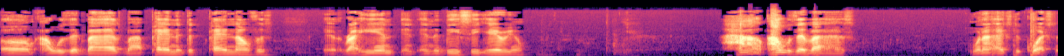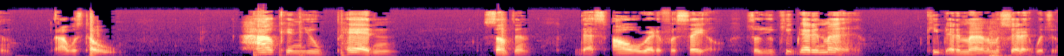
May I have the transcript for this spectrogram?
Um, I was advised by patent the patent office uh, right here in, in, in the DC area. How I was advised when I asked the question, I was told, how can you patent something that's already for sale? So you keep that in mind. Keep that in mind. I'm going to share that with you.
